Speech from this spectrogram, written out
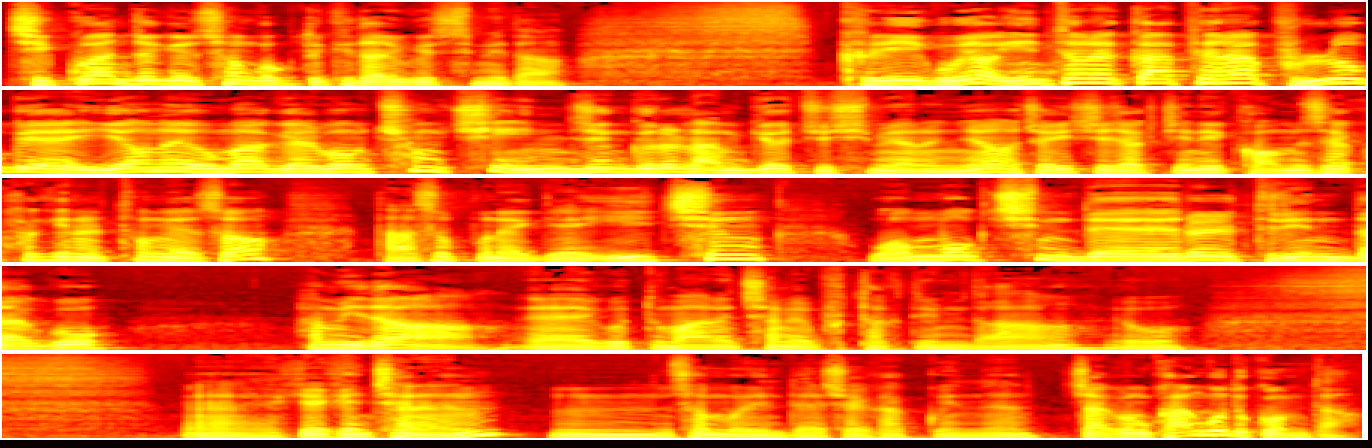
직관적인 선곡도 기다리고 있습니다. 그리고요, 인터넷 카페나 블로그에 이연의 음악 앨범 청취 인증글을 남겨 주시면은요, 저희 제작진이 검색 확인을 통해서 다섯 분에게 2층 원목 침대를 드린다고 합니다. 예, 이것도 많은 참여 부탁드립니다. 요, 예, 꽤 괜찮은, 음, 선물인데, 저희 갖고 있는. 자, 그럼 광고 듣고 옵니다.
